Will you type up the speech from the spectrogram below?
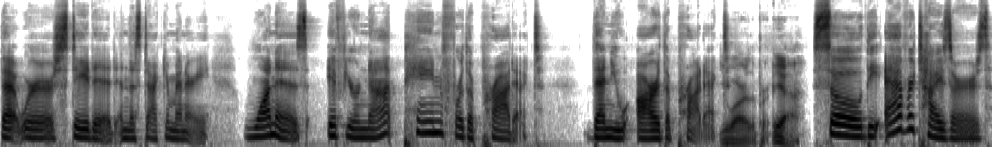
that were stated in this documentary. One is if you're not paying for the product, then you are the product. You are the yeah. So, the advertisers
